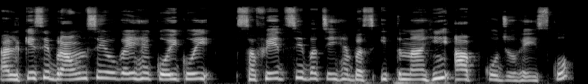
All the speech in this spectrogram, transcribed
हल्के से ब्राउन से हो गए हैं कोई कोई सफ़ेद से बचे हैं, बस इतना ही आपको जो है इसको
